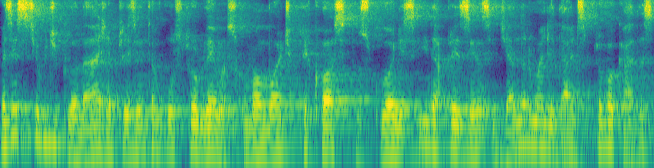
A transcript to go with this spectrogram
Mas esse tipo de clonagem apresenta alguns problemas, como a morte precoce dos clones e da presença de anormalidades provocadas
